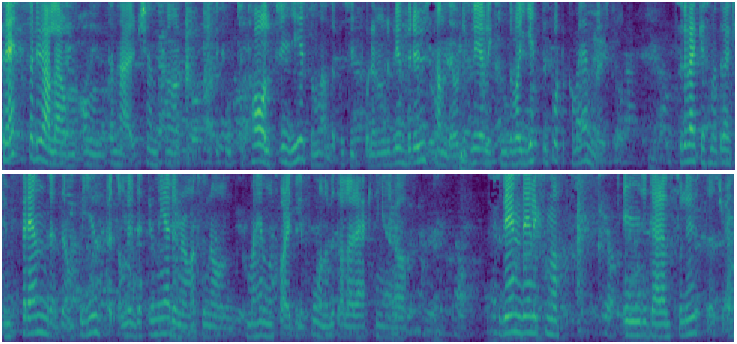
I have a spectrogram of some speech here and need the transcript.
berättade ju alla om, om den här känslan av liksom, total frihet de hade på Sydpolen. Och det blev berusande och det, blev liksom, det var jättesvårt att komma hem efteråt. Så det verkar som att det verkligen förändrade dem på djupet. De blev deprimerade när de var tvungna att komma hem och svara i telefon och betala räkningar. Och... Så det är, det är liksom något i det där absoluta tror jag.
